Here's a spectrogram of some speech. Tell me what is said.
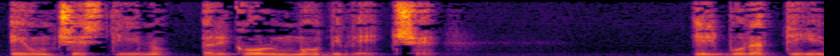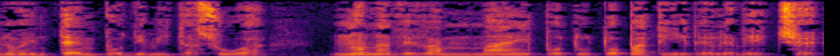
e un cestino ricolmo di vecce. Il burattino, in tempo di vita sua, non aveva mai potuto patire le vecce.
